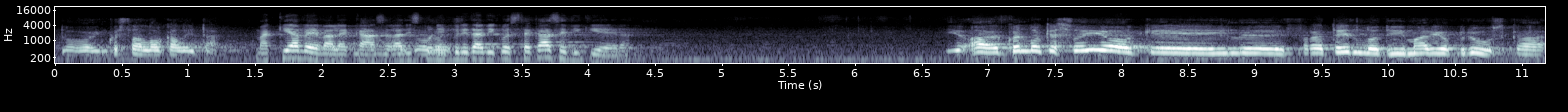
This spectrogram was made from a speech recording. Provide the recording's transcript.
dove- in questa località. Ma chi aveva le case? La disponibilità di queste case di chi era? Io- ah, quello che so io è che il fratello di Mario Brusca,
